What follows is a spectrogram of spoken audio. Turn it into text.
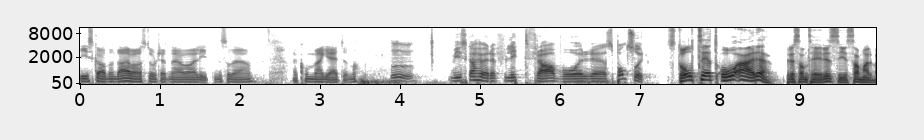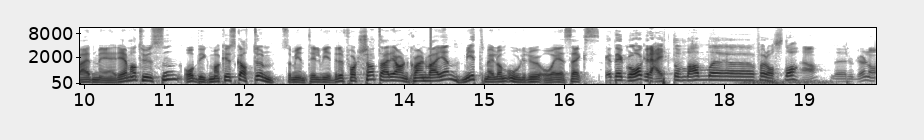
de skadene der var stort sett når jeg var liten, så det, det kommer meg greit unna. Mm. Vi skal høre litt fra vår eh, sponsor. Stolthet og ære presenteres i samarbeid med Rema 1000 og byggmaker Skattum, som inntil videre fortsatt er i Arnkvernveien, midt mellom Olerud og E E6. Det går greit om dagen eh, for oss nå. Ja, det ruller nå.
